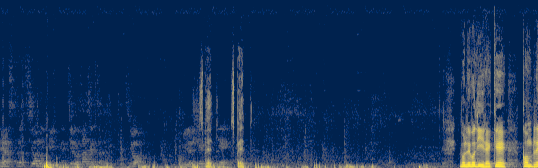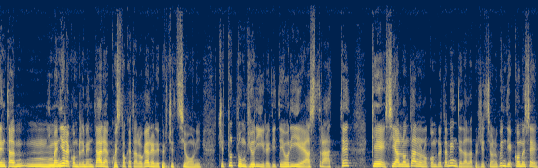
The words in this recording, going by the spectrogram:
le astrazioni che il pensiero fa senza scienza Aspetta, aspetta. Volevo dire che in maniera complementare a questo catalogare le percezioni. C'è tutto un fiorire di teorie astratte che si allontanano completamente dalla percezione, quindi è come se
